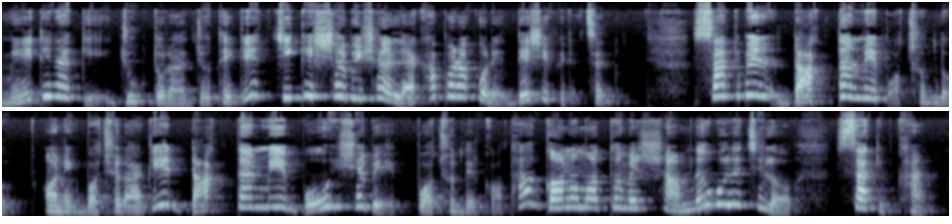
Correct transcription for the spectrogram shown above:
মেয়েটি নাকি যুক্তরাজ্য থেকে চিকিৎসা বিষয়ে লেখাপড়া করে দেশে ফিরেছেন। সাকিবের ডাক্তার মেয়ে পছন্দ। অনেক বছর আগে ডাক্তার মেয়ে বউ হিসেবে পছন্দের কথা গণমাধ্যমের সামনেও বলেছিল সাকিব খান।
